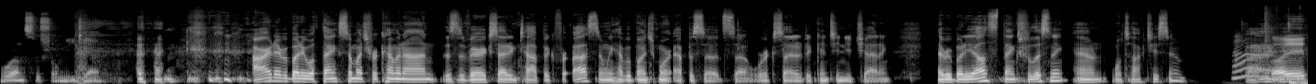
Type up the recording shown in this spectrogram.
or on social media. All right, everybody. Well, thanks so much for coming on. This is a very exciting topic for us, and we have a bunch more episodes. So we're excited to continue chatting. Everybody else, thanks for listening, and we'll talk to you soon. Bye. Bye.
